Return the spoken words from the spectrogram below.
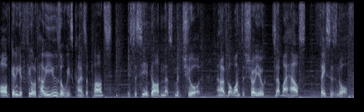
of getting a feel of how you use all these kinds of plants is to see a garden that's matured. And I've got one to show you. It's at my house, faces north.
